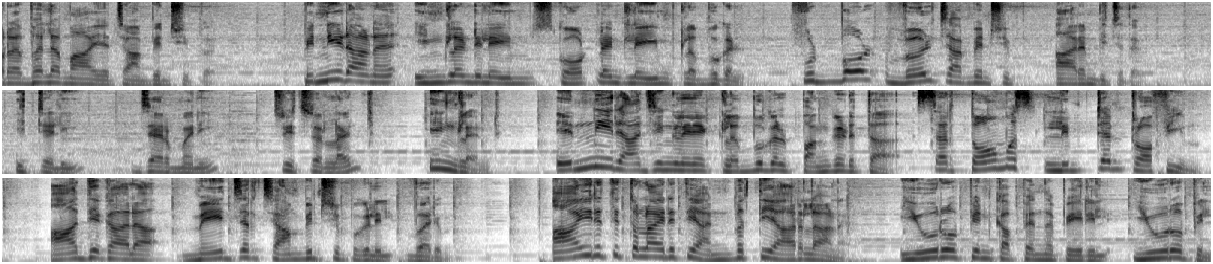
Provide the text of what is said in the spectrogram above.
പ്രബലമായ ചാമ്പ്യൻഷിപ്പ്. പിന്നീടാണ് ഇംഗ്ലണ്ടിലെയും സ്കോട്ട്ലൻഡിലെയും ക്ലബ്ബുകൾ ഫുട്ബോൾ വേൾഡ് ചാമ്പ്യൻഷിപ്പ് ആരംഭിച്ചത്. ഇറ്റലി ജർമ്മനി സ്വിറ്റ്സർലൻഡ് ഇംഗ്ലണ്ട് എന്നീ രാജ്യങ്ങളിലെ ക്ലബ്ബുകൾ പങ്കെടുത്ത സർ തോമസ് ലിപ്റ്റൺ ട്രോഫിയും ആദ്യകാല മേജർ ചാമ്പ്യൻഷിപ്പുകളിൽ വരും. ആയിരത്തി തൊള്ളായിരത്തി അൻപത്തി ആറിലാണ് യൂറോപ്യൻ കപ്പ് എന്ന പേരിൽ യൂറോപ്പിൽ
